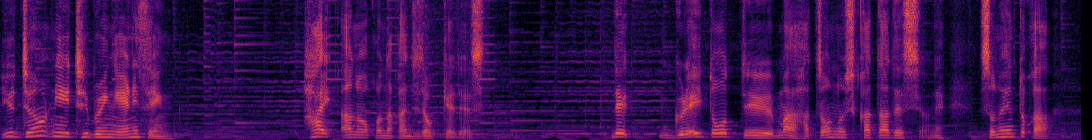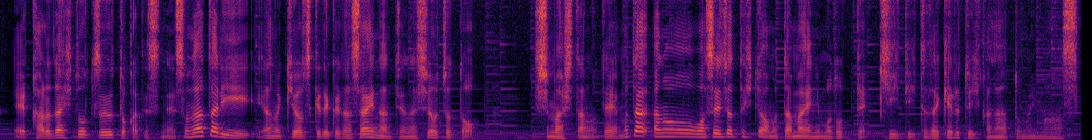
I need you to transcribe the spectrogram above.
you don't need to bring anything. はい、あの、こんな感じで OK です。で、グレートっていう、まあ、発音の仕方ですよね。その辺とか、え体一つとかですね、そのあたりあの気をつけてくださいなんていう話をちょっとしましたので、またあの忘れちゃった人はまた前に戻って聞いていただけるといいかなと思います。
